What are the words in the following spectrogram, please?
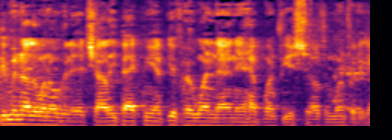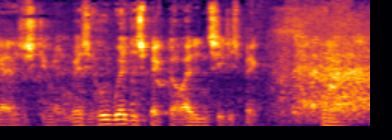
Give me another one over there, Charlie. Back me up. Give her one down there. Have one for yourself and one for the guy that just came in. Where's it? Who? Where'd this pick though? I didn't see this pick. Yeah.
